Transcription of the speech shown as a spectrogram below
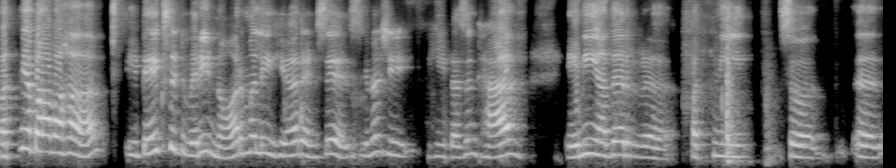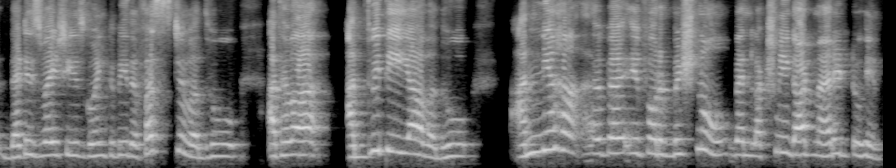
पत्न्यभावः he takes it very normally here and says you know she he doesn't have any other uh, patni so uh, that is why she is going to be the first vadhu athava advitiya vadhu Anya, for Vishnu, when Lakshmi got married to him,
